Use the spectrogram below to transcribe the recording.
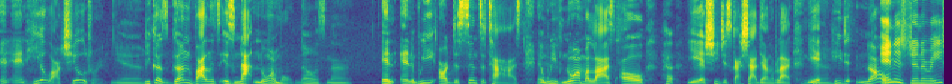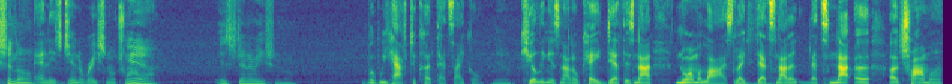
and, and heal our children. Yeah. Because gun violence is not normal. no, it's not. And, and we are desensitized and we've normalized, oh, huh, yeah, she just got shot down the block. Yeah, Yeah. he did. No. And it's generational. and it's generational trauma. Yeah. It's generational. But we have to cut that cycle. Yeah. killing is not okay death is not normalized like mm-hmm. that's not a that's not a, a trauma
